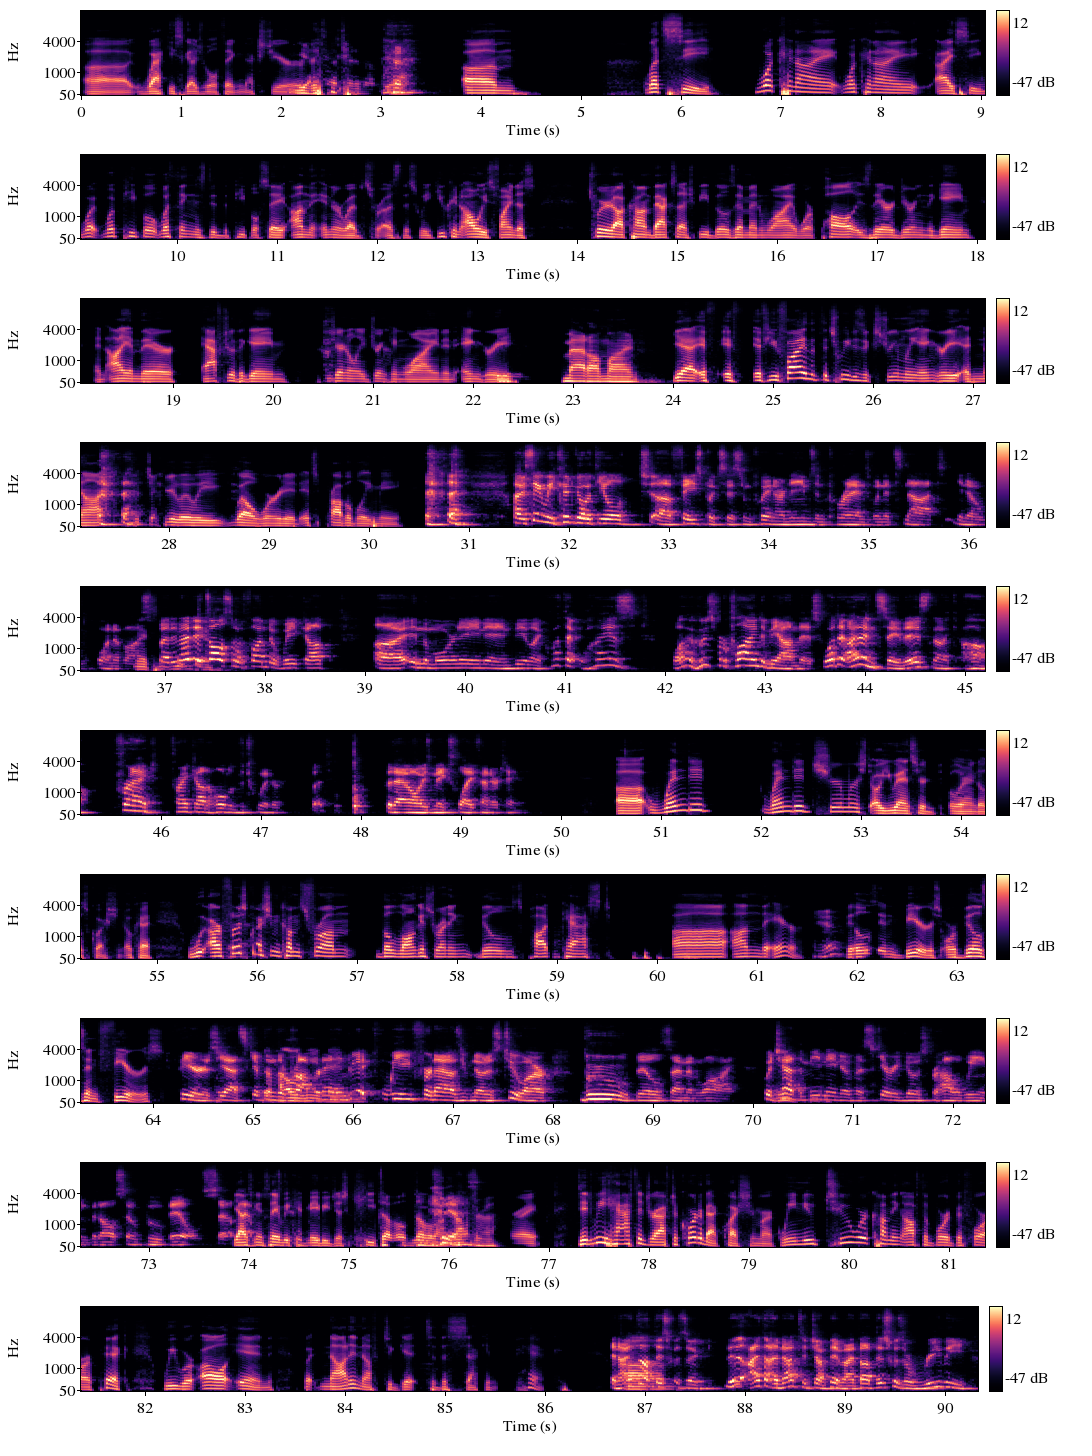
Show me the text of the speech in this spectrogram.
uh wacky schedule thing next year. Yes. Yeah. um let's see. What can I what can I I see? What what people what things did the people say on the interwebs for us this week? You can always find us twitter.com backslash b bills mny where Paul is there during the game and I am there after the game, generally drinking wine and angry. Mad online. Yeah, if if if you find that the tweet is extremely angry and not particularly well worded, it's probably me. I was thinking we could go with the old uh, Facebook system, putting our names in parens when it's not, you know, one of us. it's- But it- it's also fun to wake up uh, in the morning and be like, "What? The, why is? Why? Who's replying to me on this? What? I didn't say this." And they're like, "Oh, Frank. Frank got a hold of the Twitter." But but that always makes life entertaining. Uh, when did when did Shermer? St- oh, you answered Orlando's question. Okay, we, our first question comes from the longest running Bills podcast uh, on the air. Yeah. Bills and beers or Bills and fears. Fears, yes. Give them the The proper name. name. We, we, for now, as you've noticed too, are Boo Bills M and Y, which had the meaning of a scary ghost for Halloween, but also Boo Bills. So Yeah, I was gonna say we could maybe just keep Double double Yes. Right. Did we have to draft a quarterback? Question mark. We knew two were coming off the board before our pick. We were all in, but not enough to get to the second pick. And I thought this Um, was a. I thought not to jump in, but I thought this was a really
